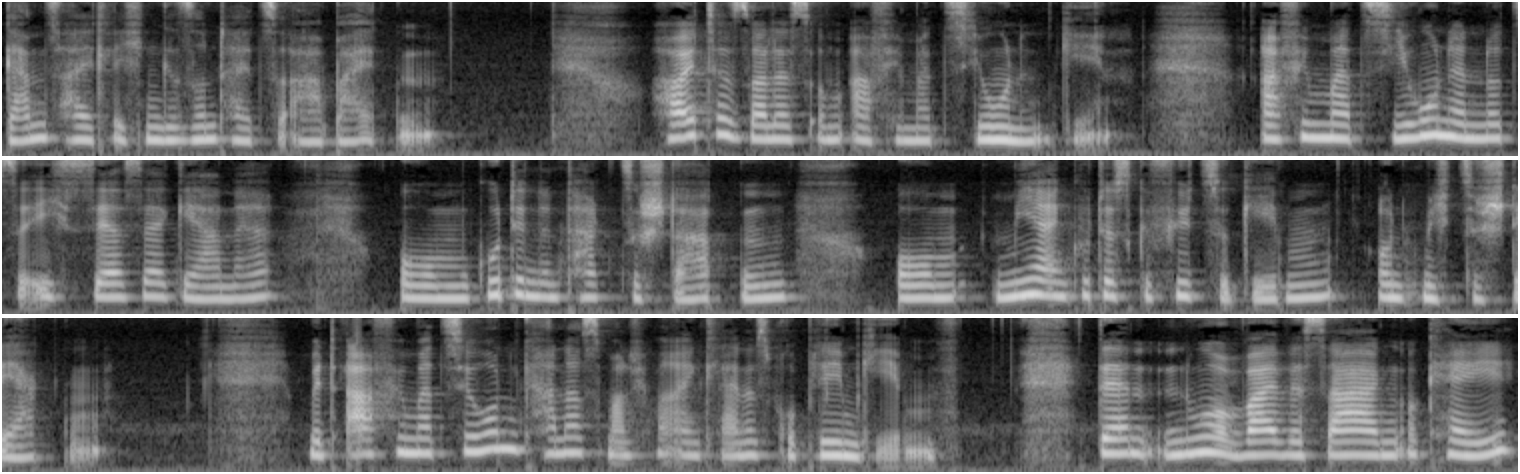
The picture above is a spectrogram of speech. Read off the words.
ganzheitlichen Gesundheit zu arbeiten. Heute soll es um Affirmationen gehen. Affirmationen nutze ich sehr, sehr gerne, um gut in den Tag zu starten, um mir ein gutes Gefühl zu geben und mich zu stärken. Mit Affirmationen kann es manchmal ein kleines Problem geben. Denn nur weil wir sagen, okay,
